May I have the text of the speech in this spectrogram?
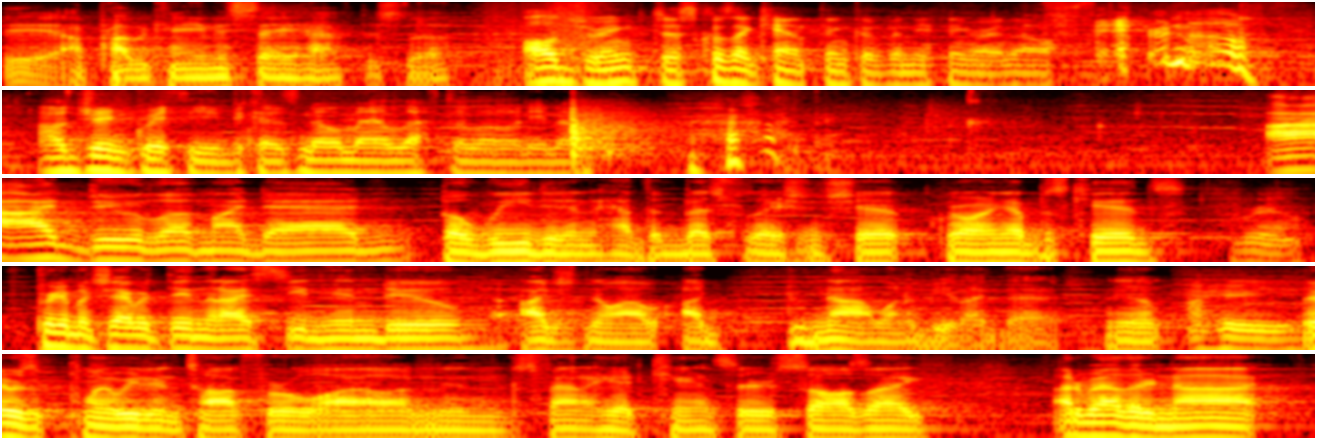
yeah, I probably can't even say half the stuff. I'll drink just because I can't think of anything right now. Fair enough. I'll drink with you because no man left alone, you know. I, I do love my dad, but we didn't have the best relationship growing up as kids. Real. Pretty much everything that I seen him do, I just know I, I do not want to be like that. Yep. I hear you. There was a point we didn't talk for a while, and then just found out he had cancer. So I was like, I'd rather not,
